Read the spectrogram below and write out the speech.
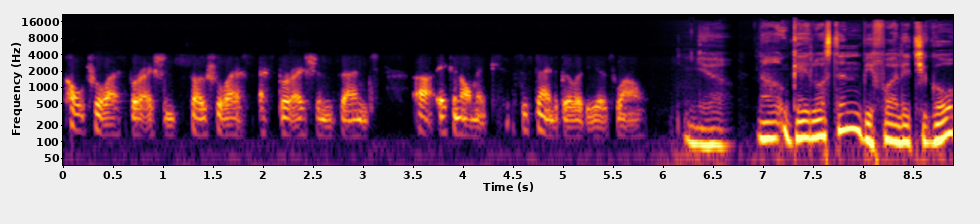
cultural aspirations, social aspirations, and uh, economic sustainability as well. Yeah. Now, Gail Austin, before I let you go,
